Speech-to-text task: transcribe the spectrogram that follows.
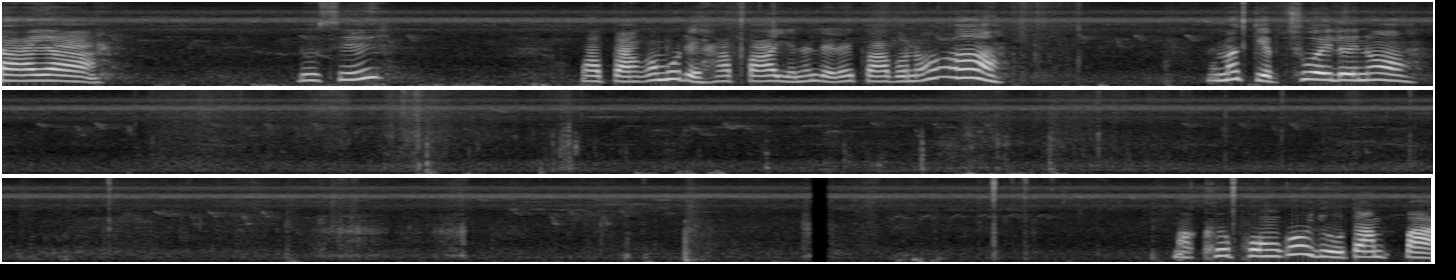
ลายอะ ดูสิว่าปางก็มุดเดี๋ยวหาปลาอยู่นั่นเดี๋ยวได้ปลาบ่เนาะมาเก็บช่วยเลยเนาะมะคือพงก็อยู่ตามป่า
